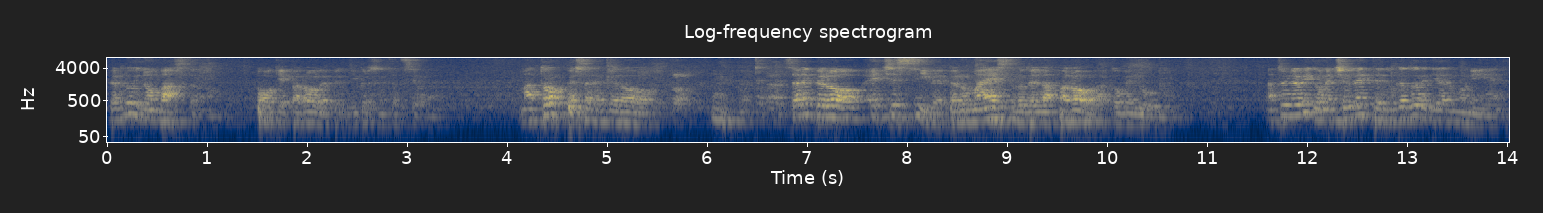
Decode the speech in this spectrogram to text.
Per lui non bastano poche parole di presentazione, ma troppe sarebbero, sarebbero eccessive per un maestro della parola come lui. Antonio Enrico è un eccellente educatore di armonie.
